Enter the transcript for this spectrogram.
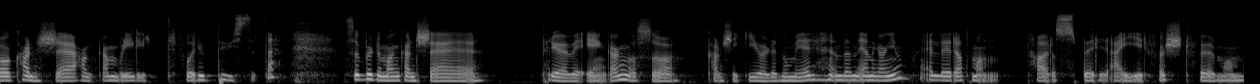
og kanskje han kan bli litt for busete. Så burde man kanskje prøve én gang, og så kanskje ikke gjøre det noe mer enn den ene gangen. Eller at man tar og spør eier først, før man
